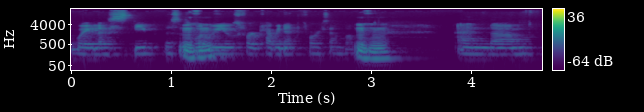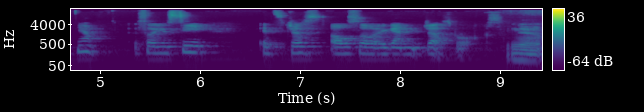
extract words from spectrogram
way less steep. This is what Mhm. we use for Kabinett, for example. Mm-hmm. And um, yeah, so you see, it's just also again just rocks. Yeah.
